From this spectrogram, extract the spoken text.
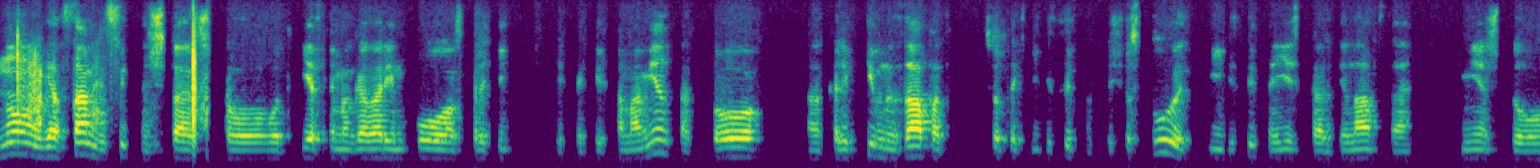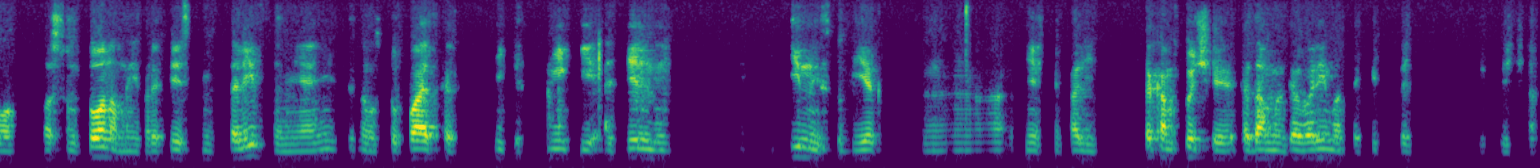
но я сам действительно считаю, что вот если мы говорим о стратегических каких-то моментах, то э, коллективный Запад все-таки действительно существует, и действительно есть координация между Вашингтоном и европейскими столицами, и они действительно выступают как некий, некий отдельный единый субъект внешней политики. В таком случае, когда мы говорим о таких вещах.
